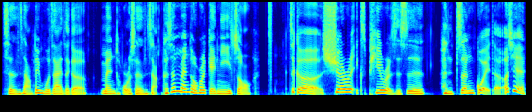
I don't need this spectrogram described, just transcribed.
身上，并不在这个 mentor 身上。可是 mentor 会给你一种这个 sharing experience 是很珍贵的，而且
